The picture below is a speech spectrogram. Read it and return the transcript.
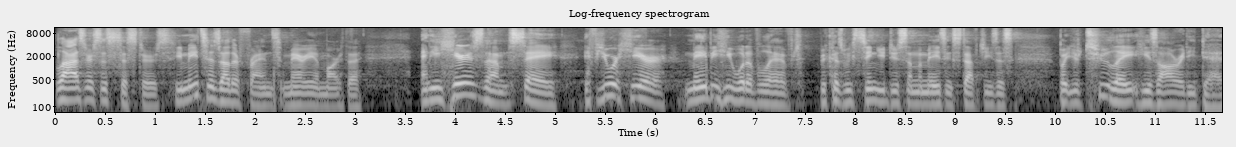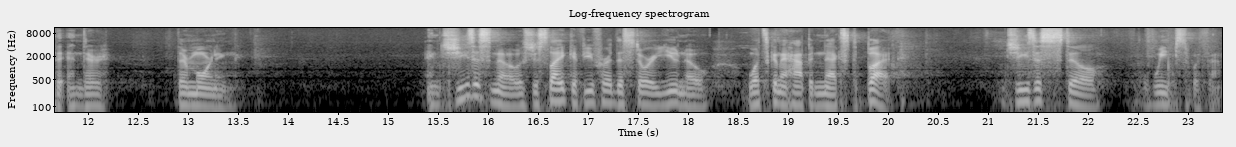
Lazarus' sisters. He meets his other friends, Mary and Martha. And he hears them say, If you were here, maybe he would have lived because we've seen you do some amazing stuff, Jesus. But you're too late. He's already dead and they're, they're mourning. And Jesus knows, just like if you've heard this story, you know what's going to happen next. But Jesus still weeps with them.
